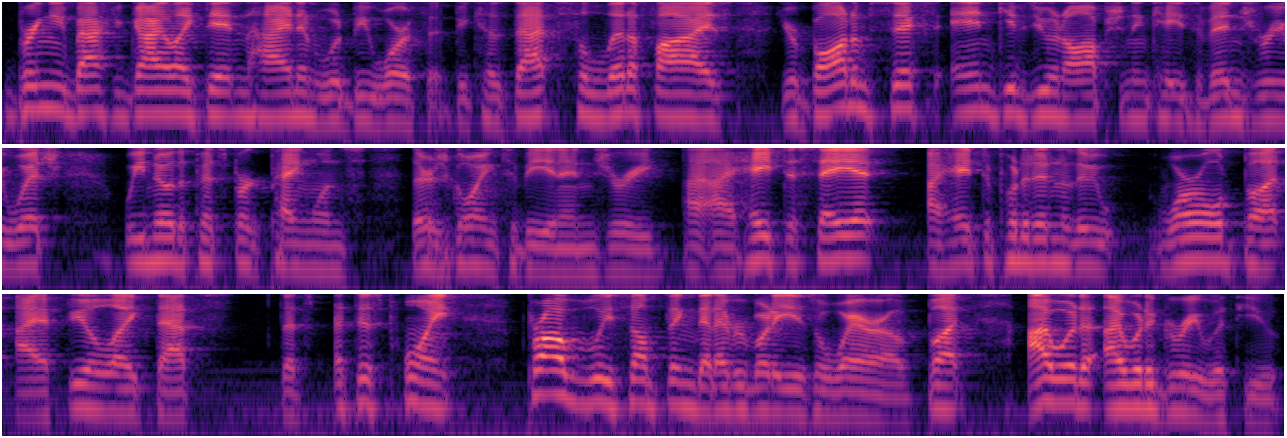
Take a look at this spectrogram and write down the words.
bringing back a guy like Danton Heinen would be worth it because that solidifies your bottom six and gives you an option in case of injury, which we know the Pittsburgh Penguins, there's going to be an injury. I, I hate to say it, I hate to put it into the world, but I feel like that's that's at this point probably something that everybody is aware of. But I would I would agree with you.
